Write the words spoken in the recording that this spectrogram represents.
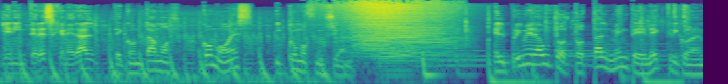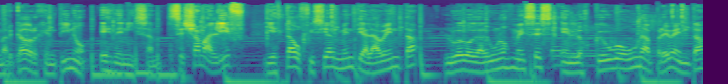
y en interés general te contamos cómo es y cómo funciona. El primer auto totalmente eléctrico en el mercado argentino es de Nissan. Se llama Leaf y está oficialmente a la venta luego de algunos meses en los que hubo una preventa,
